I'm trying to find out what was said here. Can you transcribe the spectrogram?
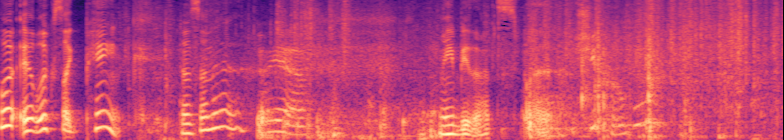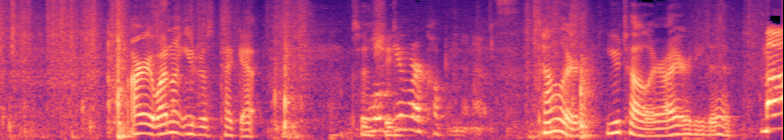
Look, it looks like pink, doesn't it? Oh, yeah. Maybe that's what. Is she pooping? All right, why don't you just pick it? So We'll she give her a couple minutes. tell her. You tell her. I already did. Mom?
